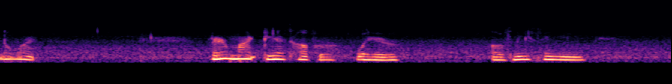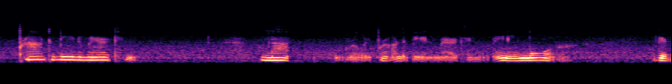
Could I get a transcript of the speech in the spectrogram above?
you know what? There might be a cover later of me singing Proud to be an American. I'm not really proud to be an American anymore because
